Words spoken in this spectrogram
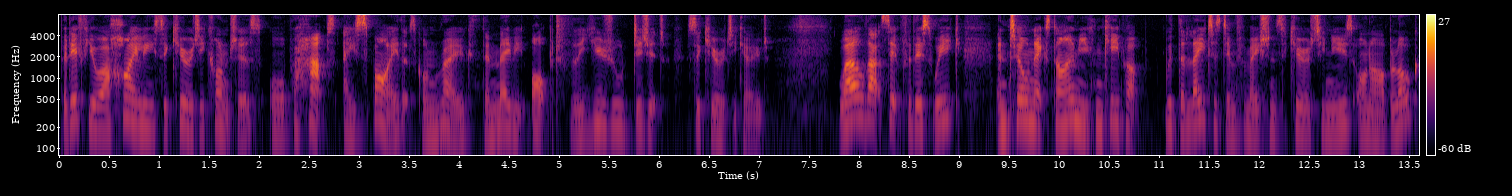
But if you are highly security conscious or perhaps a spy that's gone rogue, then maybe opt for the usual digit security code. Well, that's it for this week. Until next time, you can keep up with the latest information security news on our blog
